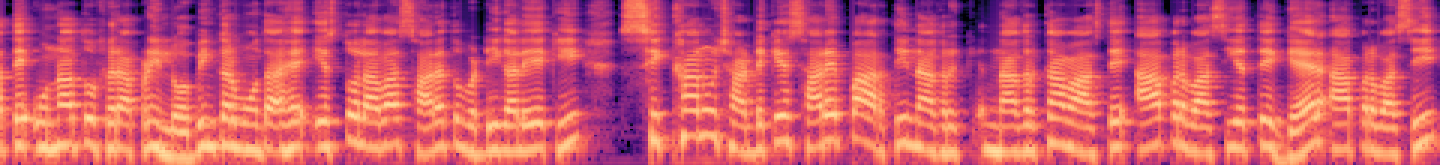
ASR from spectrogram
ਅਤੇ ਉਹਨਾਂ ਤੋਂ ਫਿਰ ਆਪਣੀ ਲੌਬਿੰਗ ਕਰਵਾਉਂਦਾ ਹੈ। ਇਸ ਤੋਂ ਇਲਾਵਾ ਸਾਰੇ ਤੋਂ ਵੱਡੀ ਗੱਲ ਇਹ ਕਿ ਸਿੱਖਾਂ ਨੂੰ ਛੱਡ ਕੇ ਸਾਰੇ ਭਾਰਤੀ ਨਾਗਰਿਕ, ਨਾਗਰਿਕਾਂ ਵਾਸਤੇ ਆ ਪ੍ਰਵਾਸੀ ਅਤੇ ਗੈਰ ਆ ਪ੍ਰਵਾਸੀ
